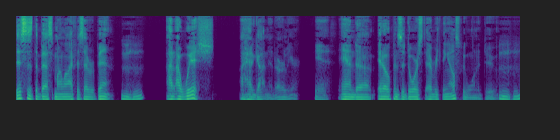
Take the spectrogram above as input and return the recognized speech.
this is the best my life has ever been. Mm-hmm. I, I wish I had gotten it earlier. Yes. And uh, it opens the doors to everything else we want to do. Mm-hmm.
